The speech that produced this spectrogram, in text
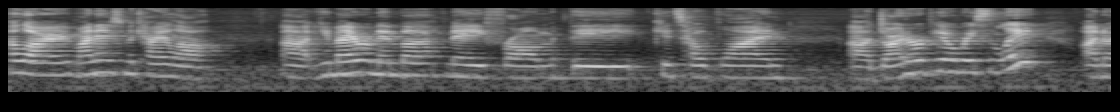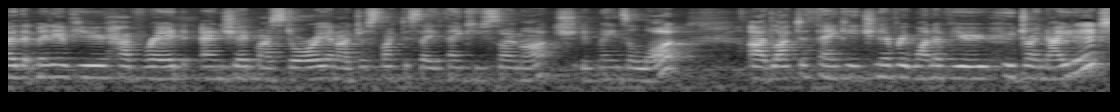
Hello, my name is Michaela. Uh, you may remember me from the Kids Helpline uh, donor appeal recently. I know that many of you have read and shared my story and I'd just like to say thank you so much. It means a lot. I'd like to thank each and every one of you who donated.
